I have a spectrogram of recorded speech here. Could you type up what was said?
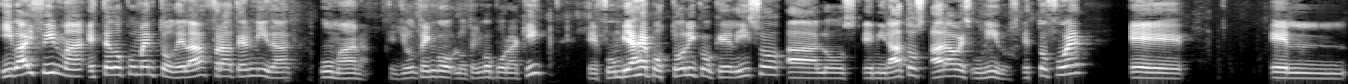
y va y firma este documento de la fraternidad humana, que yo tengo, lo tengo por aquí. Eh, fue un viaje apostólico que él hizo a los Emiratos Árabes Unidos. Esto fue el,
